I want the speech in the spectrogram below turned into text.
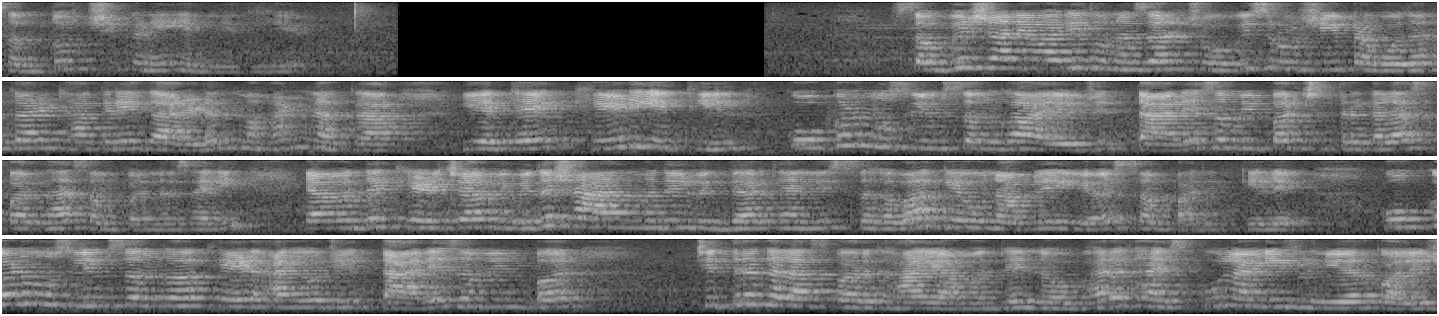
संतोष चिकणे यांनी दिली आहे. सव्वीस जानेवारी दोन हजार चोवीस रोजी प्रबोधनकार ठाकरे गार्डन महाड नाका येथे खेड येथील कोकण मुस्लिम संघ आयोजित तारे जमीपर चित्रकला स्पर्धा संपन्न झाली. यामध्ये खेडच्या विविध शाळांमधील विद्यार्थ्यांनी सहभाग घेऊन आपले यश संपादित केले. कोकण मुस्लिम संघ खेड आयोजित तारे जमीन पर चित्रकला स्पर्धा यामध्ये नवभारत हायस्कूल आणि ज्युनियर कॉलेज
